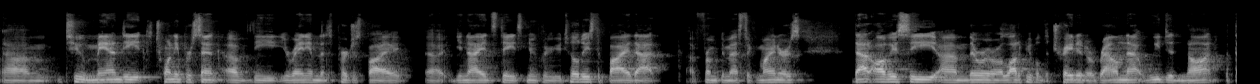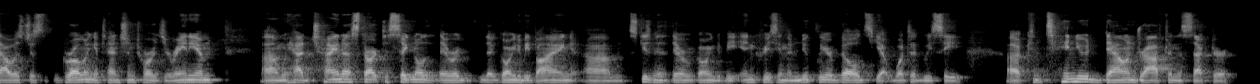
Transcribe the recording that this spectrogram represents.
um, to mandate 20% of the uranium that is purchased by uh, United States nuclear utilities to buy that uh, from domestic miners. That obviously, um, there were a lot of people that traded around that. We did not, but that was just growing attention towards uranium. Um, we had China start to signal that they were going to be buying, um, excuse me, that they were going to be increasing their nuclear builds. Yet, what did we see? Uh, continued downdraft in the sector.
